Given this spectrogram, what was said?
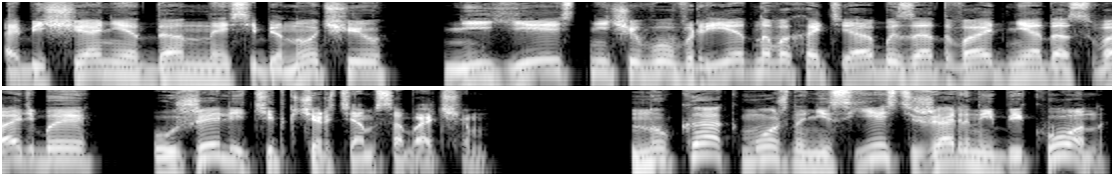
Обещание, данное себе ночью, не есть ничего вредного хотя бы за два дня до свадьбы, уже летит к чертям собачьим. Ну как можно не съесть жареный бекон,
